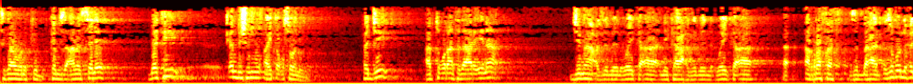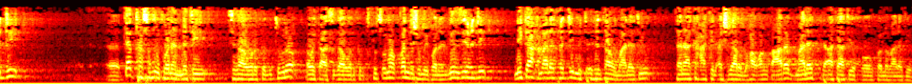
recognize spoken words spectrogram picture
ስጋዊ ርክብ ከም ዝኣመሰለ በቲ ቀንዲ ሽሙ ኣይጠቕሶን እዩ ሕጂ ኣብቲ ቁርን እተ ርእና ጅማዕ ዝብል ወይ ከዓ ኒካሕ ዝብል ወይ ከዓ ኣረፈት ዝበሃል እዚ ኩሉ ሕጂ ቀጥታ ስሙ ኣይኮነን ነቲ ስጋዊ ርክብ እትብሎ ወይ ከዓ ስጋዊ ርክብ ትፍፅሞ ቀንዲ ሽሙ ኣይኮነን ግን እዚ ሕጂ ኒካሕ ማለት ሕጂ ምትእትታው ማለት እዩ ተናካሓቲ ኣሽዳር ብሃቋንቋ ዓረብ ማለት ተኣታትዩ ክኸውን ከሎ ማለት እዩ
